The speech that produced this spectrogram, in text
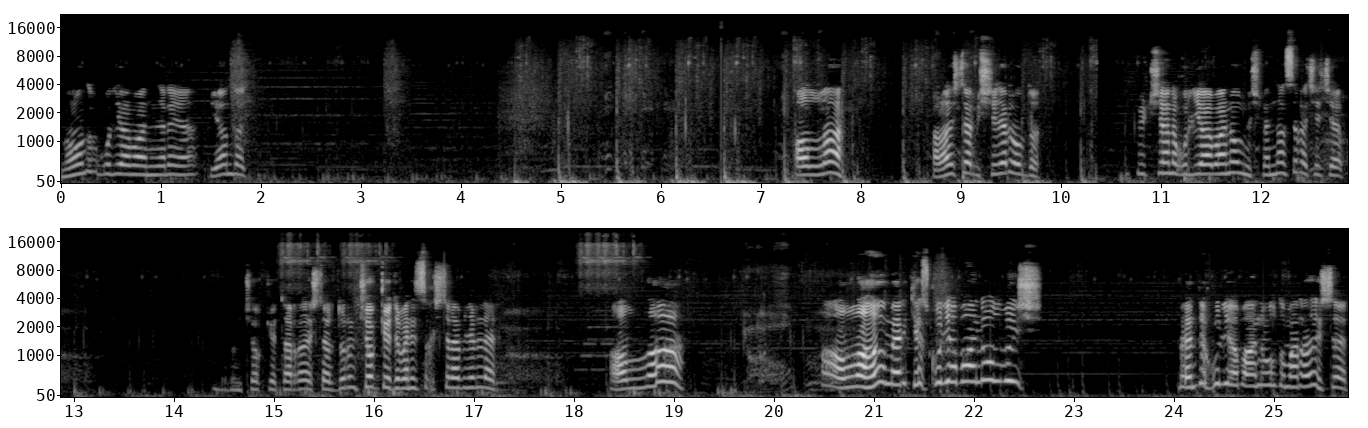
Ne oldu bu gulyabanilere ya? Bir anda Allah! Arkadaşlar bir şeyler oldu. Üç tane gulyabani olmuş. Ben nasıl kaçacağım? Durum çok kötü arkadaşlar. Durum çok kötü. Beni sıkıştırabilirler. Allah. Allah'ım herkes kul yabani olmuş. Ben de kul yabani oldum arkadaşlar.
